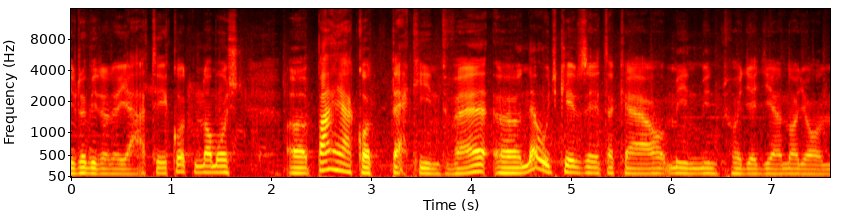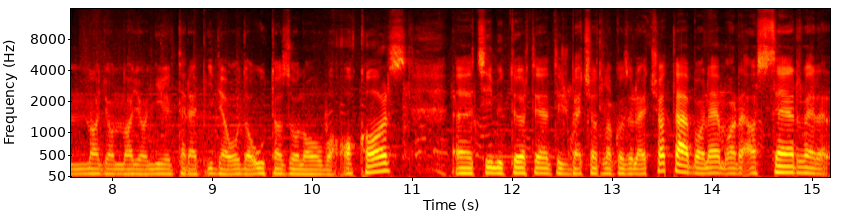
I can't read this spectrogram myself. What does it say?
így röviden a játékot. Na most Pályákat tekintve, ne úgy képzétek el, mint, mint hogy egy ilyen nagyon-nagyon-nagyon nyílt terep ide-oda utazol, akarsz, című történet is becsatlakozol egy csatába, nem, a, a szerver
